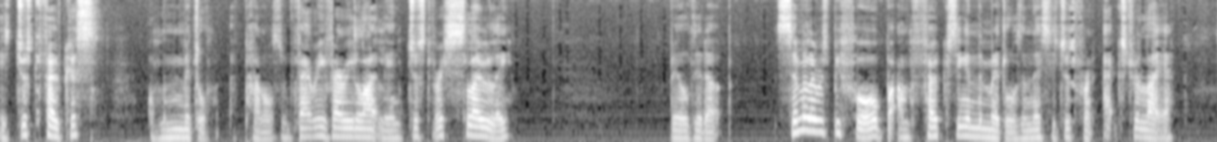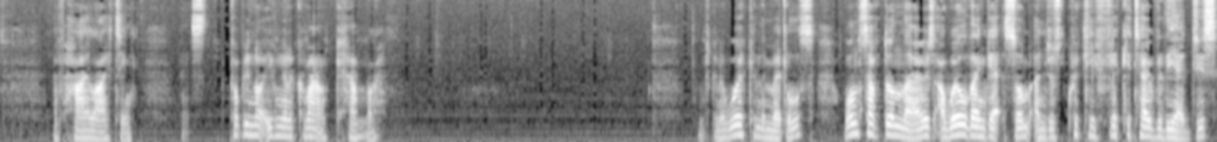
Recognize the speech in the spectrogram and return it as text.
is just focus on the middle of panels very, very lightly and just very slowly build it up. Similar as before, but I'm focusing in the middles and this is just for an extra layer of highlighting. It's probably not even going to come out on camera. I'm just going to work in the middles. Once I've done those, I will then get some and just quickly flick it over the edges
